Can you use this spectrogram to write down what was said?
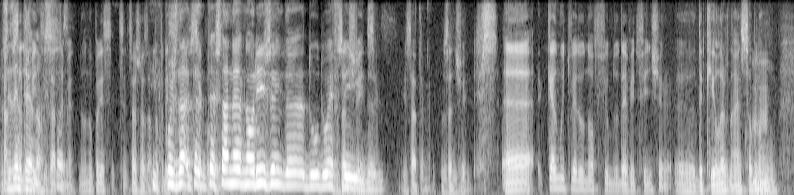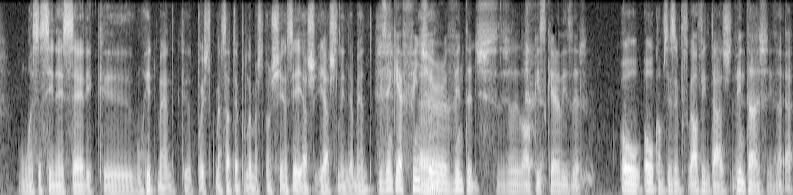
Vocês entendam. 20, exatamente, no, no preço, tens razão, E no depois século está na, na origem da- do, do Nos anos FBI. 20, da- sim. Exatamente, nos anos 20. Uh, quero muito ver o novo filme do David Fincher, uh, The Killer, não é? Sobre Uhum. um, um assassino em série, que, um hitman, que depois começa a ter problemas de consciência e acho, e acho lindamente. Dizem que é Fincher Vintage, seja lá o que isso quer dizer. Ou, ou como se diz em Portugal, vintage. é? Vintage, exato.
